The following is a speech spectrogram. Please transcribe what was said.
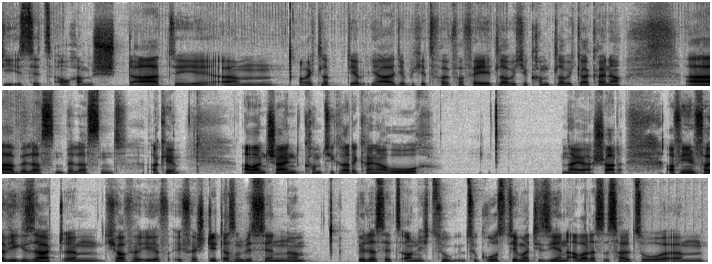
Die ist jetzt auch am Start. Die, ähm, aber ich glaube, die, ja, die habe ich jetzt voll verfehlt. Glaube ich, hier kommt, glaube ich, gar keiner. Ah, belastend, belastend. Okay. Aber anscheinend kommt hier gerade keiner hoch. Naja, schade. Auf jeden Fall, wie gesagt, ähm, ich hoffe, ihr, ihr, versteht das ein bisschen. Ne? Ich will das jetzt auch nicht zu, zu groß thematisieren, aber das ist halt so, ähm,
